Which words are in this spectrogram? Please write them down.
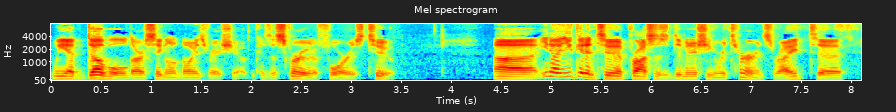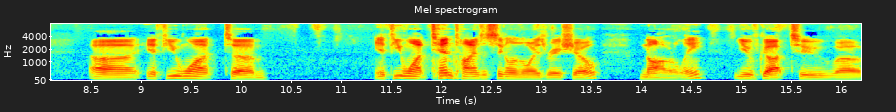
we have doubled our signal to noise ratio because the square root of four is two. Uh, you know, you get into a process of diminishing returns, right? Uh, if you want um, if you want 10 times the signal to noise ratio nominally, you've got to uh,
